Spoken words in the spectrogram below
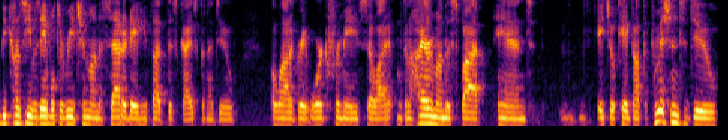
because he was able to reach him on a Saturday, he thought this guy's going to do a lot of great work for me. So I, am going to hire him on the spot. And HOK got the commission to do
